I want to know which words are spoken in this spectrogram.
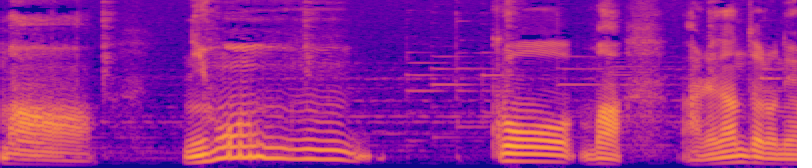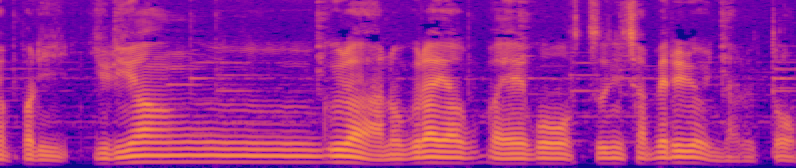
まあ日本語まああれなんだろうねやっぱりユリアンぐらいあのぐらいやっぱ英語を普通に喋れるようになると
